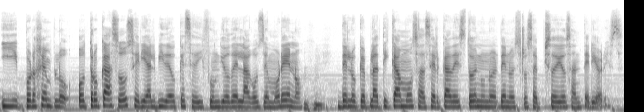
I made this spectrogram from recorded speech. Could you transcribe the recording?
Y, por ejemplo, otro caso sería el video que se difundió de Lagos de Moreno, de lo que platicamos acerca de esto en uno de nuestros episodios anteriores.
